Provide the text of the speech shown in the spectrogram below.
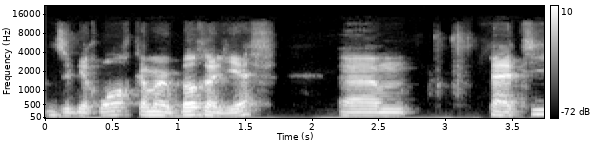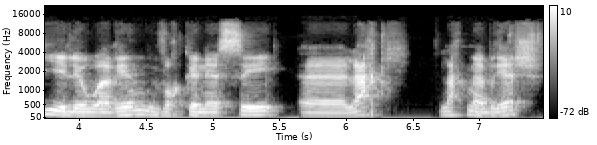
du miroir comme un bas-relief. Euh, Patty et Léo Warren, vous reconnaissez euh, l'arc, l'arc ma brèche.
